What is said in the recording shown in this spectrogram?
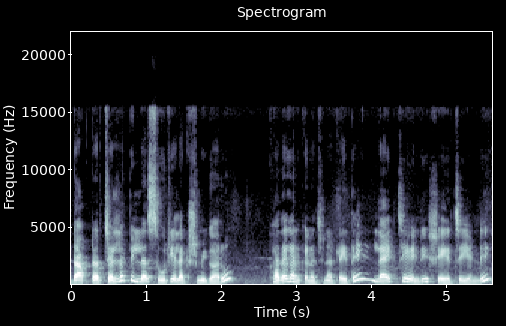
డాక్టర్ చెల్లపిల్ల సూర్యలక్ష్మి గారు. కథ కనుక నచ్చినట్లయితే లైక్ చేయండి షేర్ చేయండి.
